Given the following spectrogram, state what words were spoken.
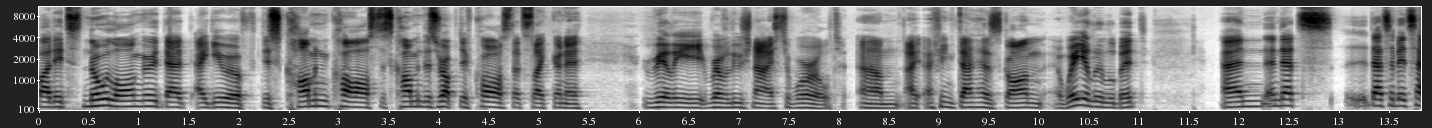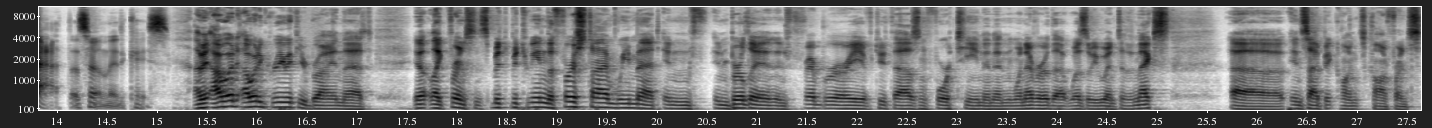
But it's no longer that idea of this common cause, this common disruptive cause that's like gonna really revolutionized the world. Um, I, I think that has gone away a little bit and and that's that's a bit sad. That's certainly the case. I mean, I would I would agree with you, Brian, that you know, like for instance, be- between the first time we met in in Berlin in February of 2014, and then whenever that was, we went to the next uh, Inside Bitcoins conference.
